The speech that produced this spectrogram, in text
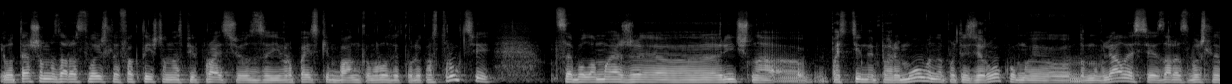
І от те, що ми зараз вийшли фактично на співпрацю з Європейським банком розвитку реконструкції. Це була майже е, річна е, постійна перемовина протягом року. Ми домовлялися і зараз вийшли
